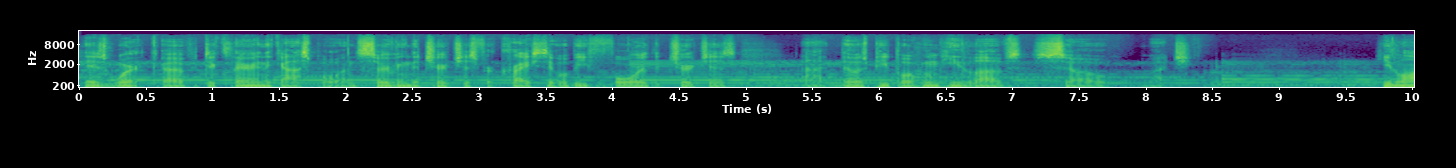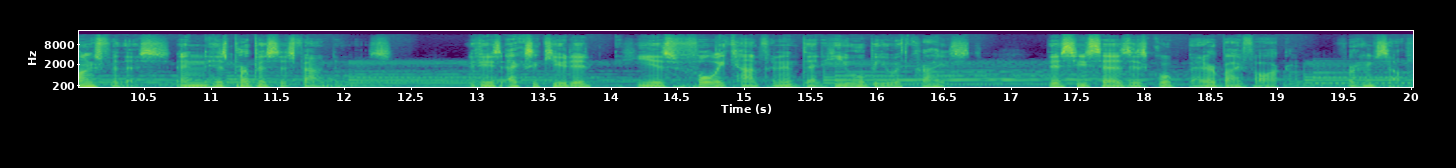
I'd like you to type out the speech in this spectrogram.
his work of declaring the gospel and serving the churches for Christ. It will be for the churches, uh, those people whom he loves so much. He longs for this, and his purpose is found in this. If he is executed, he is fully confident that he will be with Christ. This, he says, is, quote, better by far for himself.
